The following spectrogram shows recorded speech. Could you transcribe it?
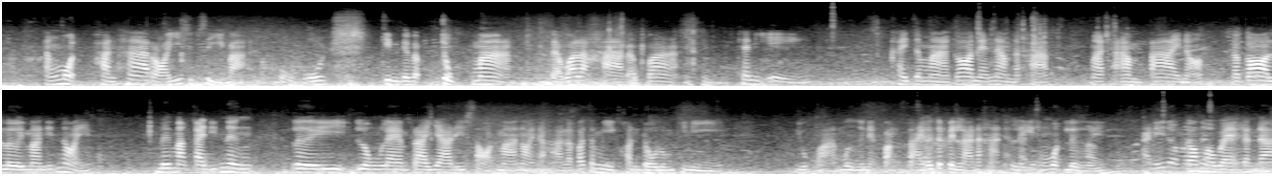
20 ทั้งหมด 1,524 บาท โอ้โห กินกันแบบจุกมาก แต่ว่าราคาแบบว่าแค่นี้เอง ใครจะมาก็แนะนำนะคะมาชะอำใต้เนาะ แล้วก็เลยมานิดหน่อย เลยมาไกลนิดนึง เลยโรงแรมปรายารีสอร์ทมาหน่อยนะคะ แล้วก็จะมีคอนโดลุมพินี อยู่ขวามือเนี่ย ฝั่งซ้ายก็จะเป็นร้านอาหารทะเลทั้งหมดเลย อันนี้เราก็มาแวะกันได้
